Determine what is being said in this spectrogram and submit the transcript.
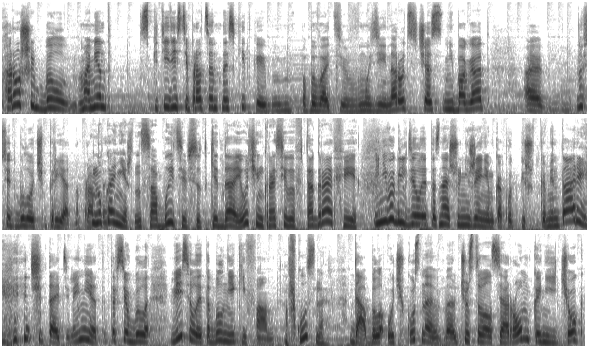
хороший был момент с 50% скидкой побывать в музее. Народ сейчас не богат, а, ну, все это было очень приятно, правда. Ну, конечно, события все-таки, да, и очень красивые фотографии. И не выглядело это, знаешь, унижением, как вот пишут комментарии читатели. Нет, это все было весело, это был некий фан. Вкусно? Да, было очень вкусно. Э, Чувствовался ром, коньячок.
